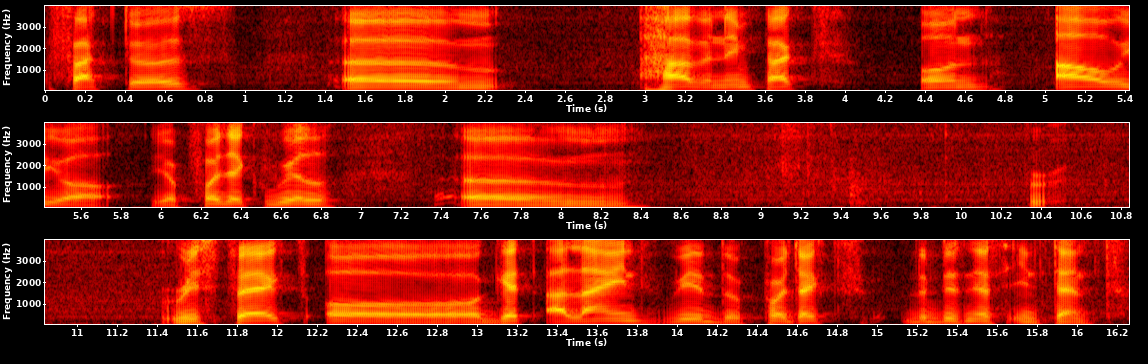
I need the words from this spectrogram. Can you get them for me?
factors um, have an impact on how your, your project will um, respect or get aligned with the project, the business intent.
